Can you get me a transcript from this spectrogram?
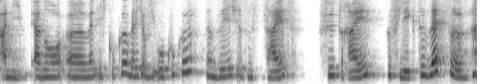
Anni, also äh, wenn ich gucke, wenn ich auf die Uhr gucke, dann sehe ich, es ist Zeit für drei gepflegte Sätze.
